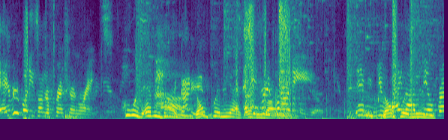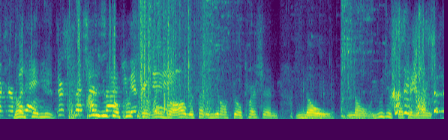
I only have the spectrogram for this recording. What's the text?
everybody's under pressure in ranks. Who is everybody? kinda Don't put me as everybody. Everybody. And you Don't might put not me- feel pressure, don't but hey, put me- there's pressure How do you feel inside you pressure in rank, but all of a sudden you don't feel pressure? In... No, no, you just Cause suck in in rank. custom,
